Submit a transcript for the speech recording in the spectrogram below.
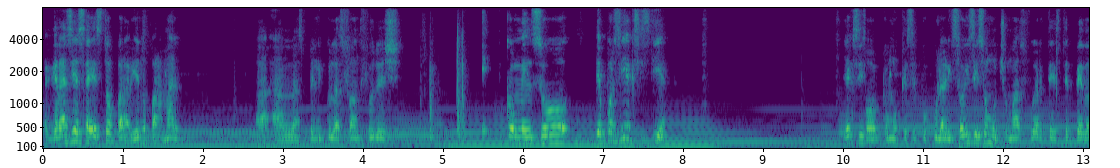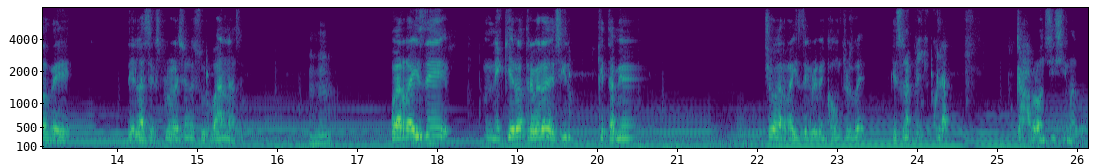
Gracias a esto, para bien o para mal, a, a las películas fan footage comenzó, de por sí existía. Ya existía, como que se popularizó y se hizo mucho más fuerte este pedo de, de las exploraciones urbanas. Fue a raíz de, me quiero atrever a decir que también a raíz de Great Encounters, güey, que es una película cabroncísima, güey.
